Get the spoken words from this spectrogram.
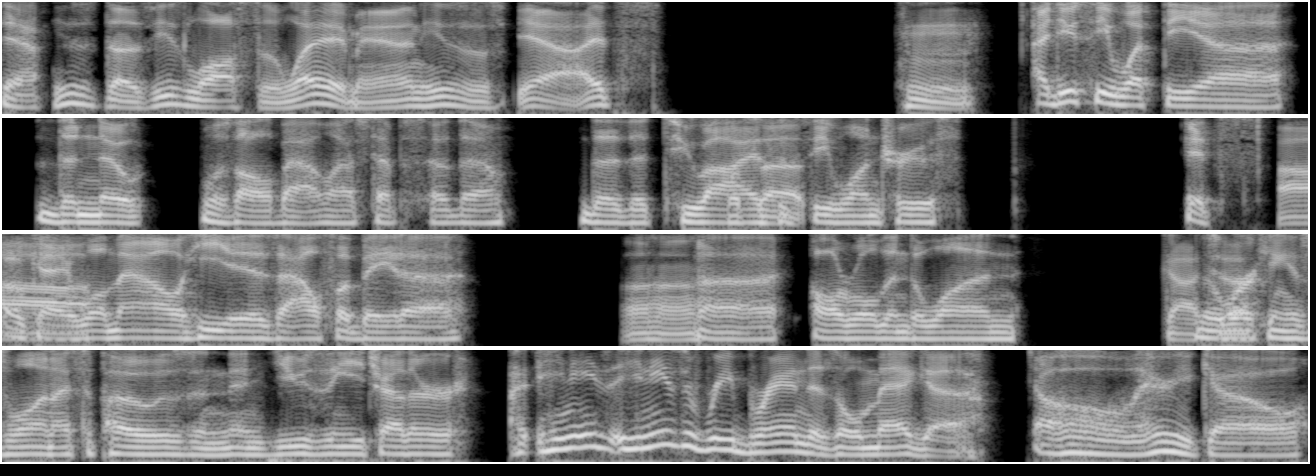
Yeah. he just does. He's lost the way, man. He's just yeah, it's hmm. I do see what the uh the note was all about last episode though. The the two eyes that? that? see one truth. It's Ah. okay, well now he is alpha beta Uh huh. uh all rolled into one. Gotcha. They're working as one, I suppose, and, and using each other. He needs he needs to rebrand as Omega. Oh, there you go.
